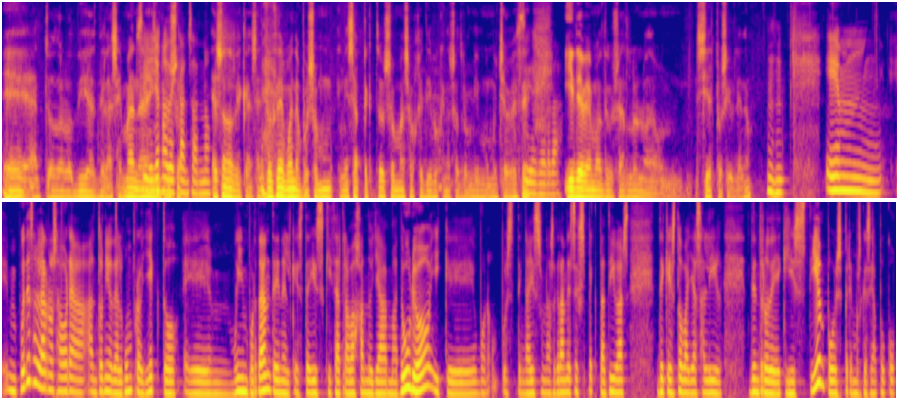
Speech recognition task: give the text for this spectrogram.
eh, a todos los días de la semana. Sí, ellos no descansan, ¿no? Eso no descansa. Entonces, bueno, pues son, en ese aspecto son más objetivos que nosotros mismos muchas veces. Sí, es verdad. Y debemos de usarlo si es posible, ¿no? Em, em, ¿Puedes hablarnos ahora, Antonio, de algún proyecto em, muy importante en el que estéis quizá trabajando ya maduro y que bueno, pues tengáis unas grandes expectativas de que esto vaya a salir dentro de X tiempo? Esperemos que sea poco.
